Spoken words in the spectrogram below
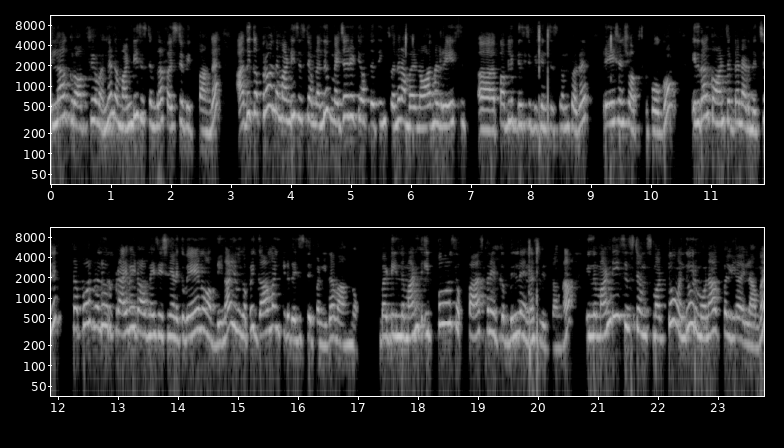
எல்லா கிராப்ஸையும் வந்து அந்த மண்டி சிஸ்டம் தான் ஃபர்ஸ்ட் விற்பாங்க அதுக்கப்புறம் அந்த மண்டி சிஸ்டம்ல வந்து மெஜாரிட்டி ஆஃப் த திங்ஸ் வந்து நம்ம நார்மல் ரேஸ் பப்ளிக் டிஸ்ட்ரிபியூஷன் சிஸ்டம்ஸோட ரேஷன் ஷாப்ஸ்க்கு போகும். இதுதான் கான்செப்டா நடந்துச்சு. சப்போஸ் வந்து ஒரு பிரைவேட் ஆர்கனைசேஷன் எனக்கு வேணும் அப்படின்னா இவங்க போய் கவர்மெண்ட் கிட்ட ரெஜிஸ்டர் பண்ணி தான் வாங்கணும். பட் இந்த மந்த் இப்போ பாஸ் பண்ணிருக்க பில்ல என்ன சொல்லியிருக்காங்கன்னா இந்த மண்டி சிஸ்டம்ஸ் மட்டும் வந்து ஒரு மொனாப்பலியா இல்லாம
